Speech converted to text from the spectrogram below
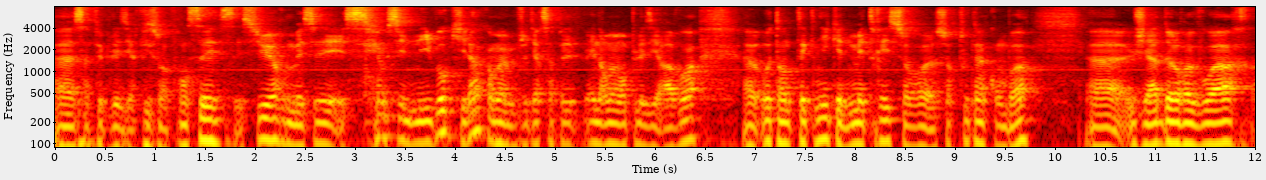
Euh, ça fait plaisir qu'il soit français, c'est sûr, mais c'est aussi le niveau qu'il a quand même. Je veux dire, ça fait énormément plaisir à voir. Euh, autant de technique et de maîtrise sur, tout un combat. J'ai hâte de le revoir.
